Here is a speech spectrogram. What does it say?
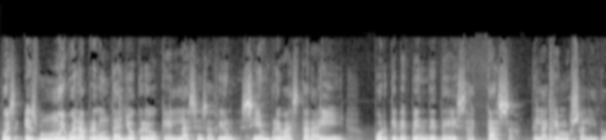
Pues es muy buena pregunta. Yo creo que la sensación siempre va a estar ahí porque depende de esa casa de la que hemos salido.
